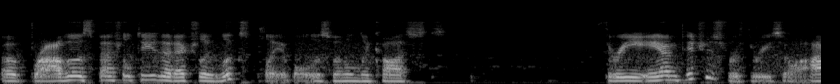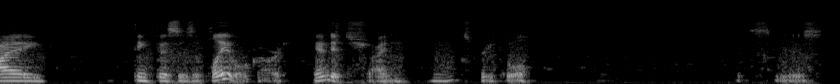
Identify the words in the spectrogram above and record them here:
a Bravo specialty that actually looks playable. This one only costs three and pitches for three, so I think this is a playable card. And it's shiny. It looks pretty cool. Let's see this.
